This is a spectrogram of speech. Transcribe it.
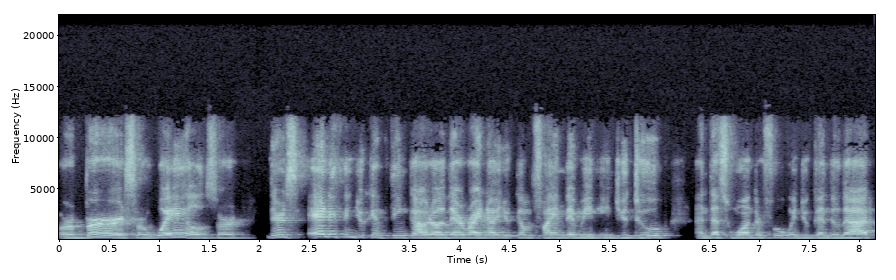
or birds, or whales, or there's anything you can think out of there right now. You can find them in in YouTube and that's wonderful when you can do that.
